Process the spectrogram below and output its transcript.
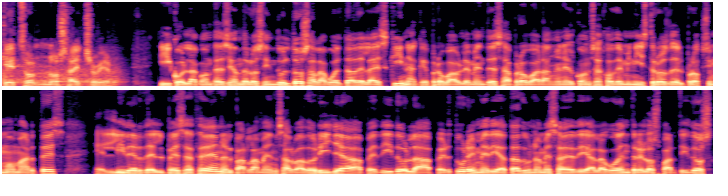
que esto no se ha hecho bien y con la concesión de los indultos a la vuelta de la esquina que probablemente se aprobarán en el Consejo de Ministros del próximo martes, el líder del PSC en el Parlamento, Salvador Illa, ha pedido la apertura inmediata de una mesa de diálogo entre los partidos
